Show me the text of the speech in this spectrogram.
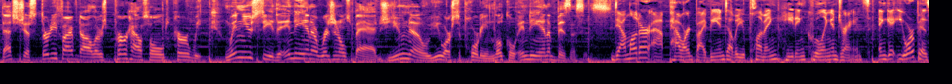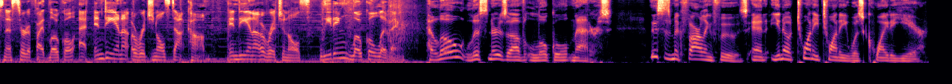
that's just $35 per household per week. When you see the Indiana Originals badge, you know you are supporting local Indiana businesses. Download our app powered by B&W Plumbing, Heating, Cooling, and Drains and get your business certified local at indianaoriginals.com. Indiana Originals, leading local living. Hello, listeners of Local Matters. This is McFarling Foods, and you know, 2020 was quite a year.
